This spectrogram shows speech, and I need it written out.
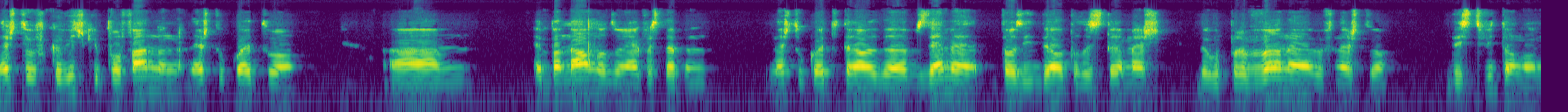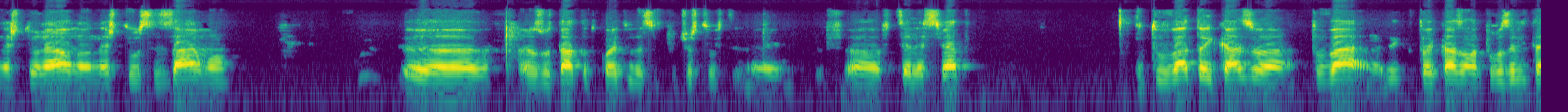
нещо в кавички профанно, нещо, което а, е банално до някаква степен, нещо, което трябва да вземе този идеал, този стремеж, да го превърне в нещо действително, нещо реално, нещо осезаемо, резултат от което да се почувства в, целия свят. И това той казва, това той казва на прозелите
